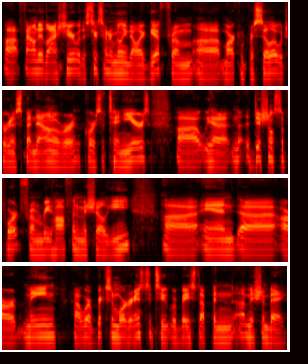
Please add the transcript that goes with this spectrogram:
uh, founded last year with a $600 million gift from uh, Mark and Priscilla, which we're going to spend down over the course of 10 years. Uh, we had additional support from Reid Hoffman and Michelle Yee. Uh, and uh, our main, we're a bricks and mortar institute. We're based up in Mission Bay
